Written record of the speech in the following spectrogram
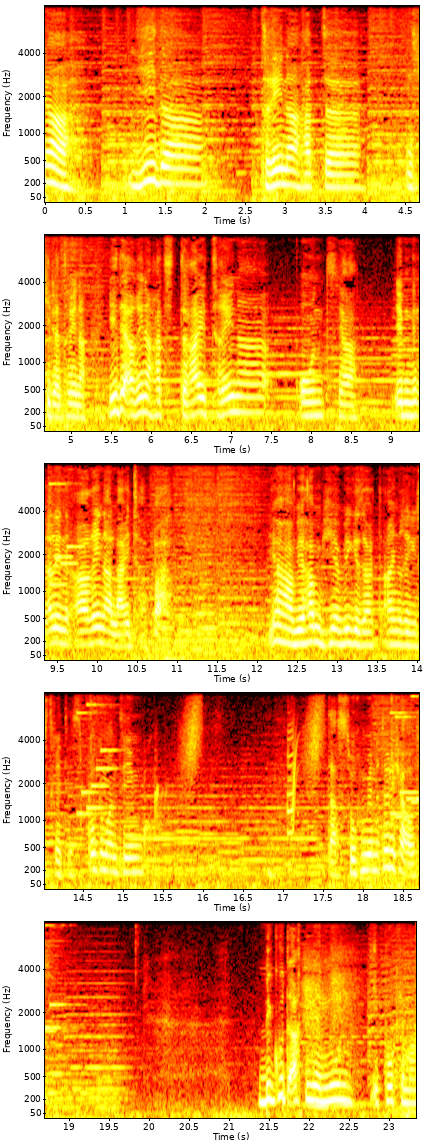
Ja, jeder Trainer hat, äh, nicht jeder Trainer, jede Arena hat drei Trainer und ja, eben den Arena-Leiter. Ja, wir haben hier wie gesagt ein registriertes Pokémon-Team. Das suchen wir natürlich aus. Begutachten wir nun die Pokémon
